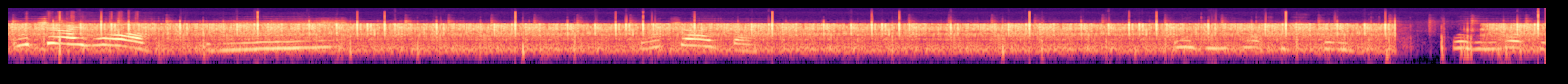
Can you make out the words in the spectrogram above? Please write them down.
Включай вовк! получается. Ой, неплохо, что ли. Ой, неплохо, что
